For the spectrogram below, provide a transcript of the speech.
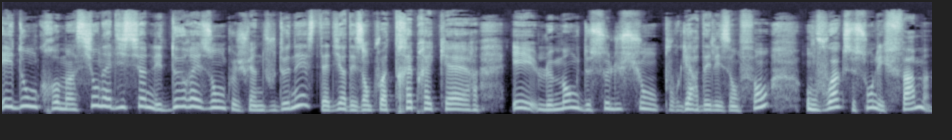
Et donc, Romain, si on additionne les deux raisons que je viens de vous donner, c'est-à-dire des emplois très précaires et le manque de solutions pour garder les enfants, on voit que ce sont les femmes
